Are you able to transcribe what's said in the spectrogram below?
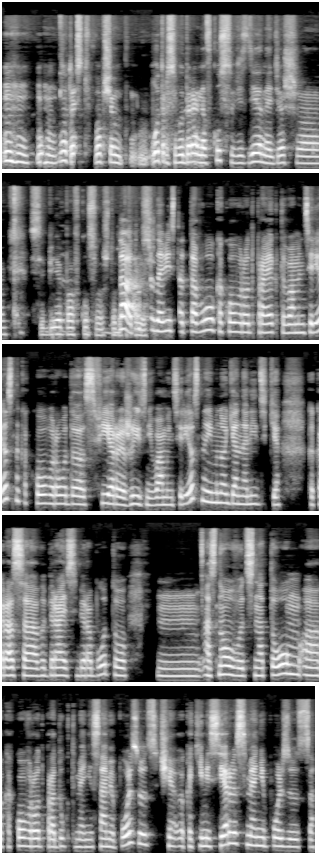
Угу, угу. Ну, то есть, в общем, отрасль выбирай на вкус, везде найдешь э, себе по вкусу что-то. Да, тут все зависит от того, какого рода проекты вам интересны, какого рода сферы жизни вам интересны, и многие аналитики как раз а, выбирая себе работу, основываются на том, а, какого рода продуктами они сами пользуются, чем, какими сервисами они пользуются,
